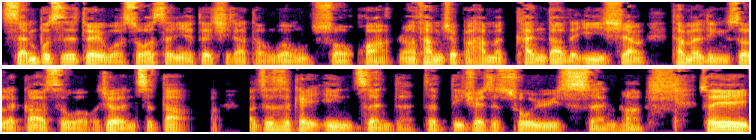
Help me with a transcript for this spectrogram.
神不只是对我说，神也对其他同工说话，然后他们就把他们看到的意象，他们领受的告诉我，我就很知道啊，这是可以印证的，这的确是出于神哈。所以，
